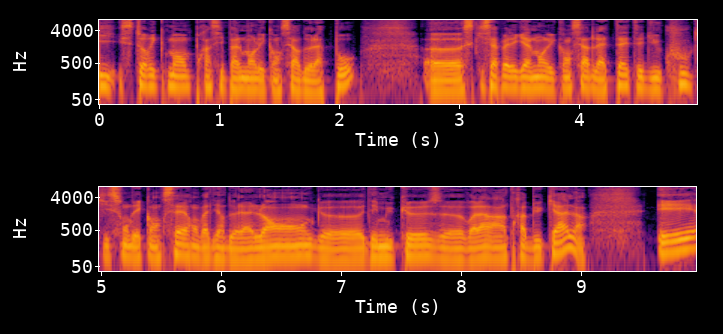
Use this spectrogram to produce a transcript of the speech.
historiquement principalement les cancers de la peau, ce qui s'appelle également les cancers de la tête et du cou, qui sont des cancers, on va dire, de la langue, des muqueuses, voilà, intrabuccales, et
